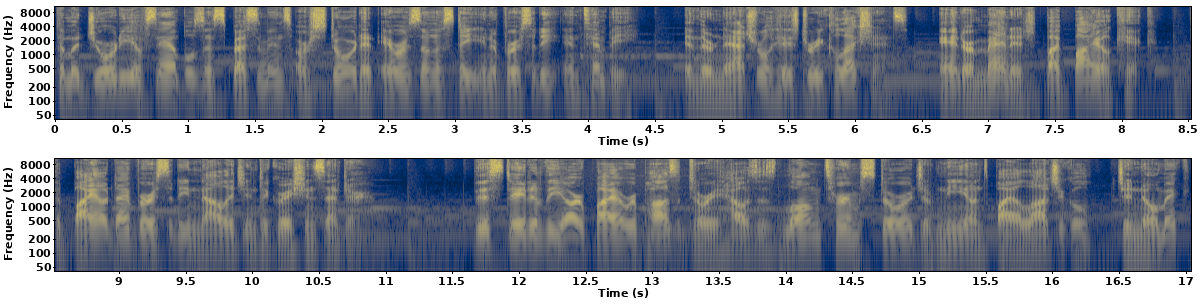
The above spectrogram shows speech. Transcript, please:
The majority of samples and specimens are stored at Arizona State University in Tempe in their natural history collections and are managed by BioKIC, the Biodiversity Knowledge Integration Center. This state-of-the-art biorepository houses long-term storage of NEON's biological, genomic,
